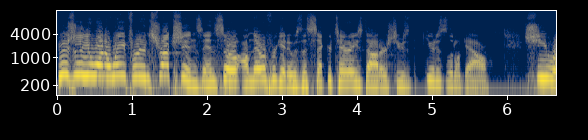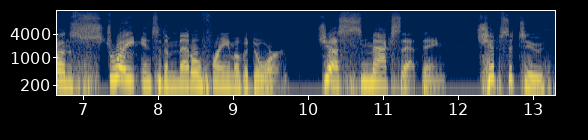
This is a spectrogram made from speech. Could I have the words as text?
Usually you want to wait for instructions. And so I'll never forget, it was the secretary's daughter. She was the cutest little gal. She runs straight into the metal frame of a door, just smacks that thing, chips a tooth,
